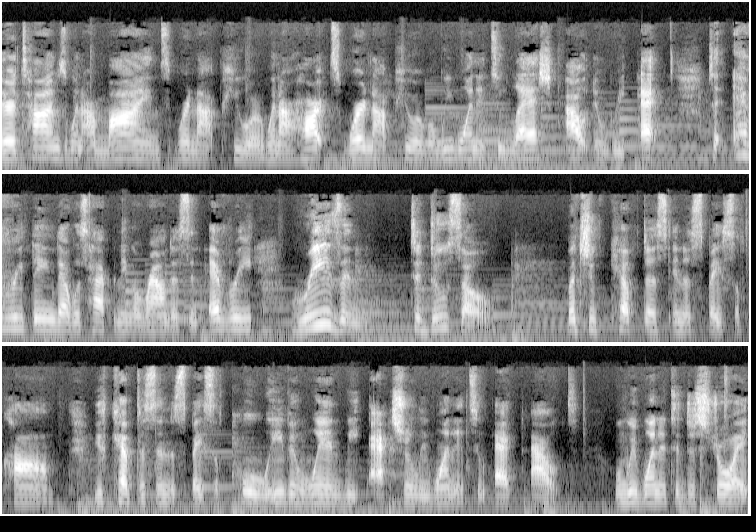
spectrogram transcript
There are times when our minds were not pure, when our hearts were not pure, when we wanted to lash out and react to everything that was happening around us and every reason to do so. But you've kept us in a space of calm. You've kept us in a space of cool, even when we actually wanted to act out, when we wanted to destroy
